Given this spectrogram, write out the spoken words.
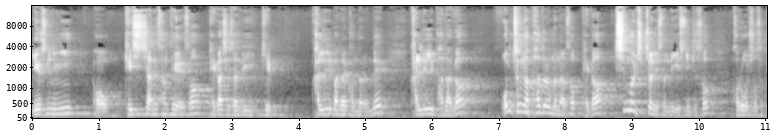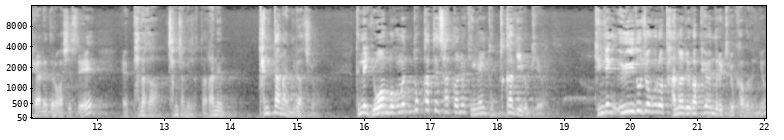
예수님이 어, 계시지 않은 상태에서 배가 제자들이 이렇게 갈릴리 바다를 건너는데 갈릴리 바다가 엄청난 파도를 만나서 배가 침몰 직전에 있었는데 예수님께서 걸어오셔서 배 안에 들어가실 때에 바다가 잠잠해졌다라는 간단한 일화죠. 근데 요한복음은 똑같은 사건을 굉장히 독특하게 기록해요. 굉장히 의도적으로 단어들과 표현들을 기록하거든요.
